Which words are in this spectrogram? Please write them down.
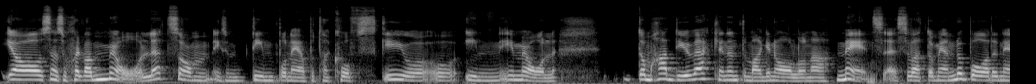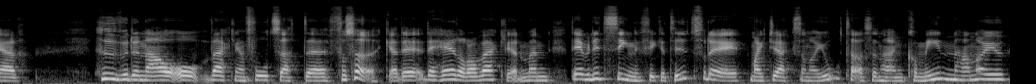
ja, och sen så själva målet som liksom dimper ner på Tarkovsky och, och in i mål. De hade ju verkligen inte marginalerna med sig, så att de ändå borrade ner huvudena och, och verkligen fortsatte försöka. Det, det hedrar dem verkligen. Men det är väl lite signifikativt för det Mike Jackson har gjort här sen han kom in. Han har ju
